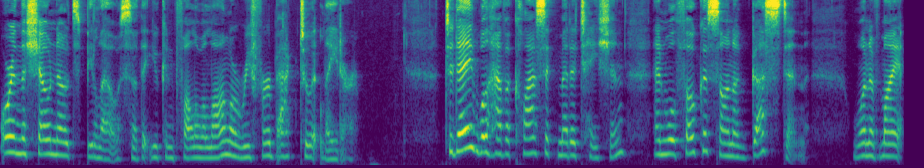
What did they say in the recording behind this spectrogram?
or in the show notes below so that you can follow along or refer back to it later. Today we'll have a classic meditation and we'll focus on Augustine, one of my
